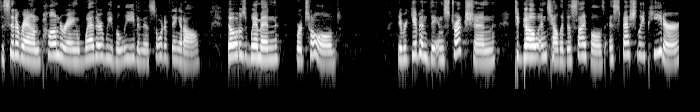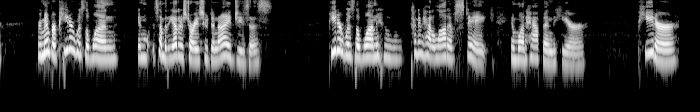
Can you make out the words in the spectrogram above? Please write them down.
to sit around pondering whether we believe in this sort of thing at all. Those women were told, they were given the instruction to go and tell the disciples, especially Peter. Remember, Peter was the one in some of the other stories who denied Jesus. Peter was the one who kind of had a lot of stake in what happened here. Peter,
